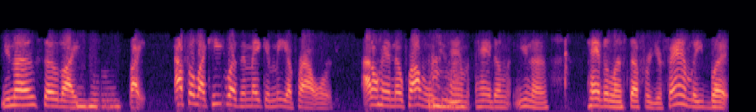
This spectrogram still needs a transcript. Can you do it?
you know. So like, Mhm. like I feel like he wasn't making me a priority. I don't have no problem with you Mhm. ham- handling, you know, handling stuff for your family. But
